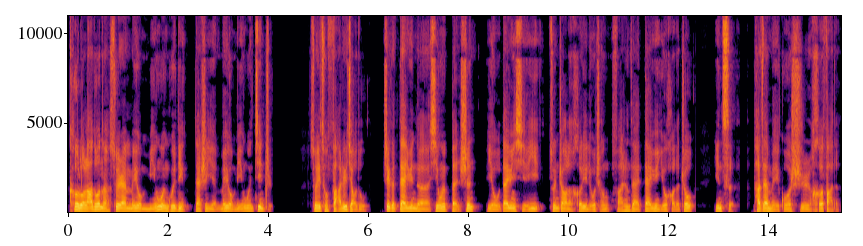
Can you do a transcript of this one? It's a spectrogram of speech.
科罗拉多呢，虽然没有明文规定，但是也没有明文禁止。所以，从法律角度，这个代孕的行为本身有代孕协议，遵照了合理流程，发生在代孕友好的州，因此它在美国是合法的。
